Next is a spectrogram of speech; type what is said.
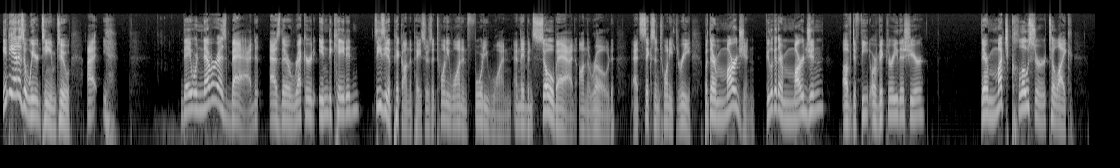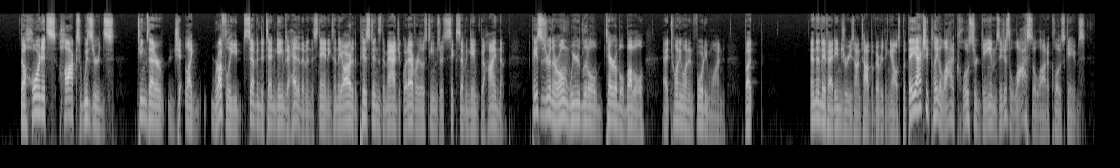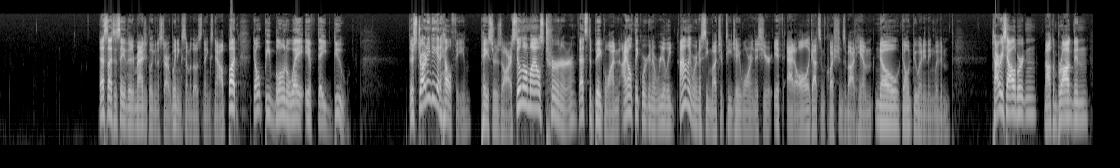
Indiana's a weird team too. I, they were never as bad as their record indicated. It's easy to pick on the Pacers at 21 and 41, and they've been so bad on the road at 6 and 23. But their margin, if you look at their margin of defeat or victory this year, they're much closer to like the Hornets, Hawks, Wizards teams that are like roughly seven to ten games ahead of them in the standings, and they are to the Pistons, the Magic, whatever. Those teams are six, seven games behind them. Pacers are in their own weird little terrible bubble at 21 and 41, but and then they've had injuries on top of everything else. But they actually played a lot of closer games. They just lost a lot of close games. That's not to say they're magically going to start winning some of those things now, but don't be blown away if they do. They're starting to get healthy. Pacers are. Still no Miles Turner. That's the big one. I don't think we're going to really, I don't think we're going to see much of TJ Warren this year, if at all. I got some questions about him. No, don't do anything with him. Tyrese Halliburton, Malcolm Brogdon.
